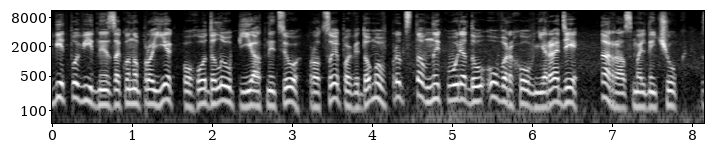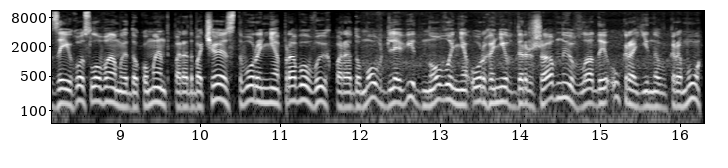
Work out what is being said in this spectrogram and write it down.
Відповідний законопроєкт погодили у п'ятницю. Про це повідомив представник уряду у Верховній Раді Тарас Мельничук. За його словами, документ передбачає створення правових передумов для відновлення органів державної влади України в Криму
